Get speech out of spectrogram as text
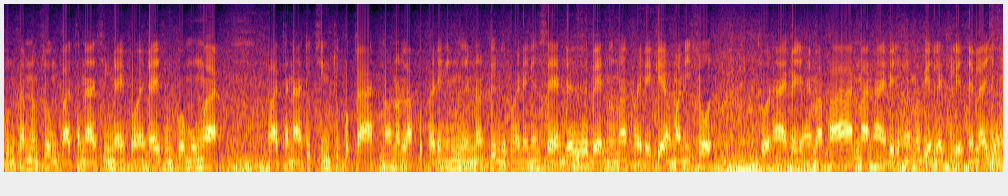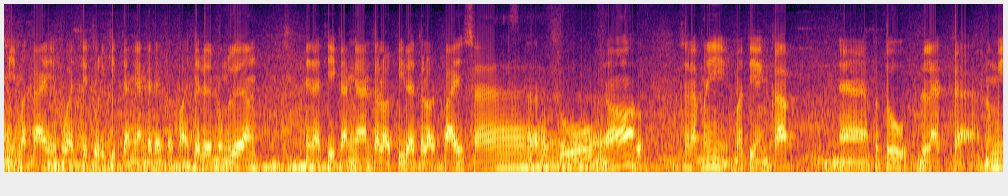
บุญคำน้ำทรงปรารถนาสิ่งใดขอให้ได้สมความมุ่งมา่ ปรารถนาทุกสิ่งทุกประการนอนนอนรับก็ขอให้ได้เงินหมื่นนอนตื่นก็ขอให้ได้เงินแสนเด้อแบนมือมาขอให้ได้แก้วมานิโชดโทษให้ก็อย่าให้มาพานมานให้ก็อย่าให้มาเบียดอะไรเกลียดจังไรอย่าให้มีมาใกล้เพราะว่าเสียธุรกิจการงานใดๆก็ขอให้เจริญรุ่งเรืองในนาทีการงานตลอดปีและตลอดไปสาธุเนาะสำหรับมื้อนี้บ่เตียงกับอ่าประตูและก็น้องมิ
